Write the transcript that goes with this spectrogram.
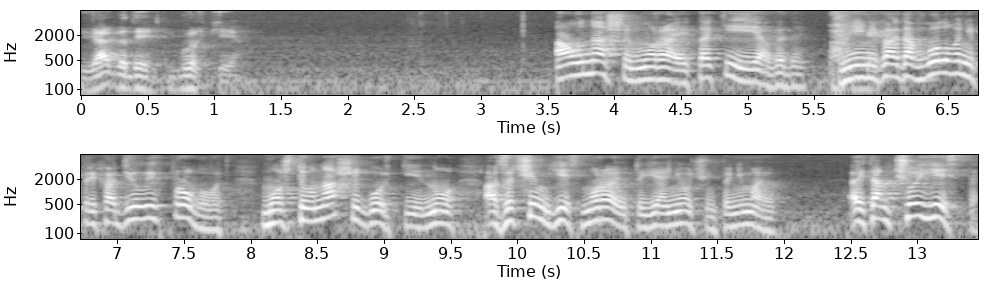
ягоды горькие? А у нашей мураи какие ягоды? Мне никогда в голову не приходило их пробовать. Может, и у нашей горькие, но... А зачем есть мураю-то, я не очень понимаю. А и там что есть-то?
